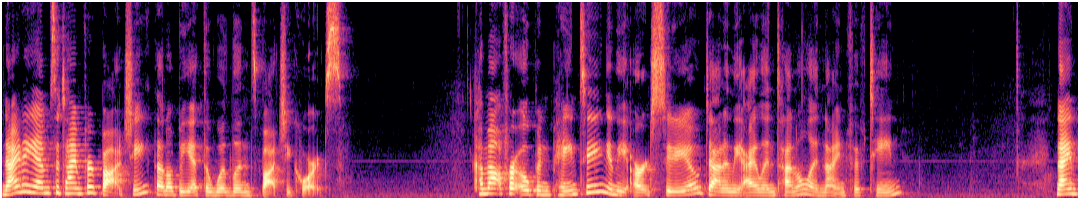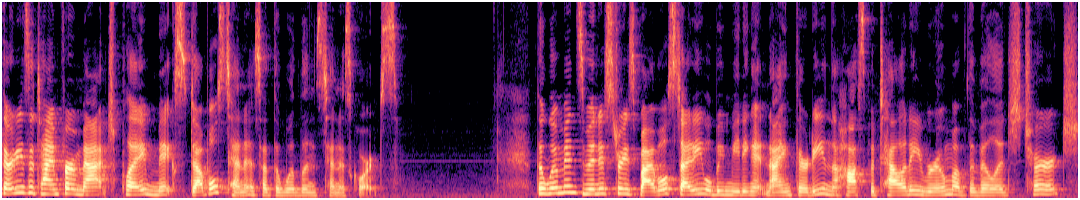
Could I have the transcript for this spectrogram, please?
9 a.m. is the time for bocce. That'll be at the Woodlands Bocce Courts. Come out for open painting in the art studio down in the island tunnel at 9.15. 9.30 is a time for a match play mixed doubles tennis at the Woodlands Tennis Courts. The Women's Ministries Bible Study will be meeting at 9.30 in the hospitality room of the Village Church.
